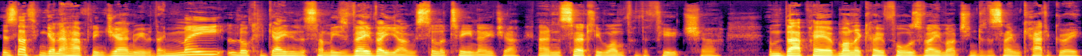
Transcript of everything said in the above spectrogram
There's nothing going to happen in January, but they may look again in the summer. He's very, very young, still a teenager, and certainly one for the future. Mbappe of Monaco falls very much into the same category.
